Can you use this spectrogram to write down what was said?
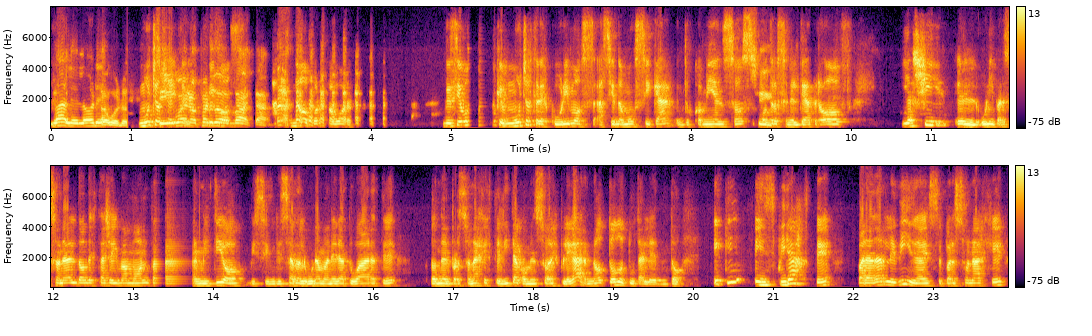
Dale, Lore. Está bueno. Muchos Sí, bueno, perdón, basta. Ah, no, por favor. Decíamos que muchos te descubrimos haciendo música en tus comienzos, Sí. otros en el teatro off. Y allí el unipersonal Donde está Jay Mamón permitió visibilizar de alguna manera tu arte, donde el personaje Estelita comenzó a desplegar ¿no? todo tu talento. ¿En qué te inspiraste para darle vida a ese personaje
